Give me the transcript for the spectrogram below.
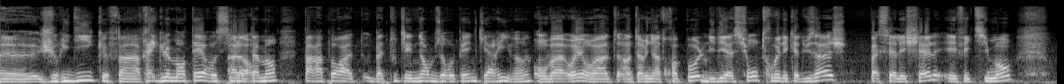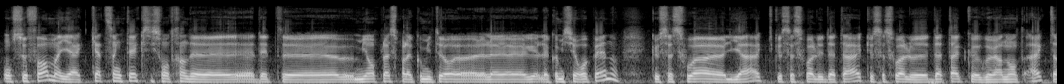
euh, juridique, enfin réglementaire aussi notamment par rapport à bah, toutes les normes européennes qui arrivent. Hein. On va, oui, on va intervenir à trois pôles l'idéation, trouver les cas d'usage, passer à l'échelle et effectivement, on se forme. Il y a quatre cinq textes qui sont en train d'être euh, mis en place par la, comité, euh, la, Commission européenne, que ce soit l'IA Act, que ce soit le Data Act, que ce soit le Data Government Act.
